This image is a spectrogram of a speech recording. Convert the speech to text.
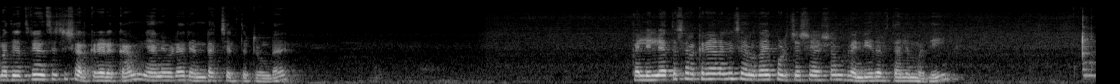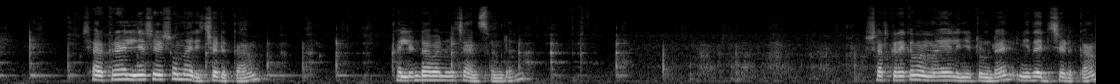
മധുരത്തിനനുസരിച്ച് ശർക്കര എടുക്കാം. ഞാനിവിടെ രണ്ടച്ച് എടുത്തിട്ടുണ്ട് കല്ലില്ലാത്ത ശർക്കരയാണെങ്കിൽ ചെറുതായി പൊളിച്ച ശേഷം ബ്ലെൻഡ് ചെയ്തെടുത്താലും മതി. ശർക്കര അലിഞ്ഞ ശേഷം ഒന്ന് അരിച്ചെടുക്കാം. കല്ലുണ്ടാവാനുള്ള ചാൻസ് ഉണ്ട്. ശർക്കരയൊക്കെ നന്നായി അലിഞ്ഞിട്ടുണ്ട്. ഇനി ഇത് അരിച്ചെടുക്കാം.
